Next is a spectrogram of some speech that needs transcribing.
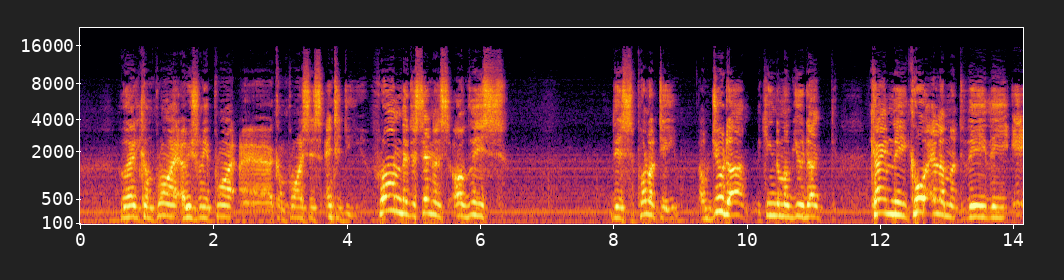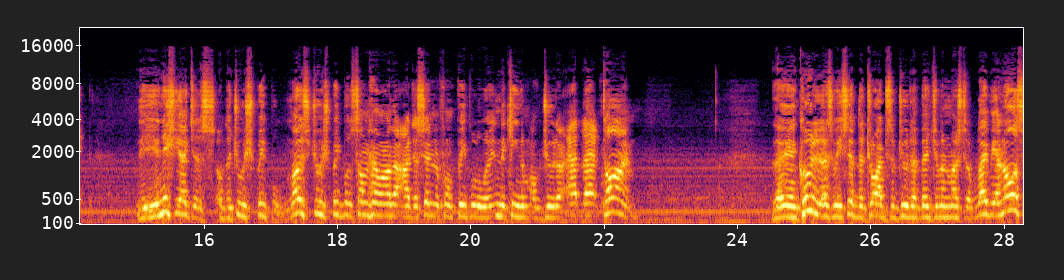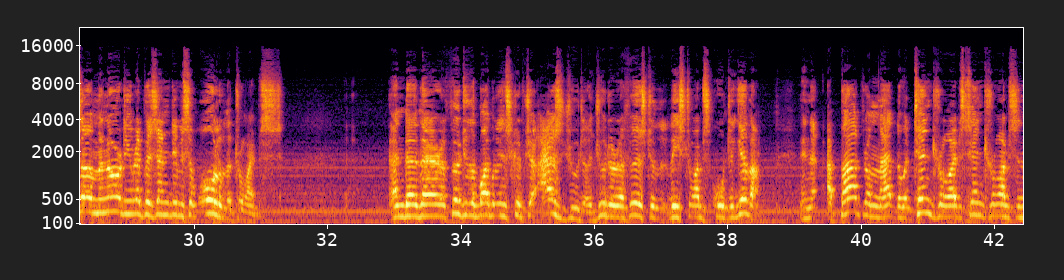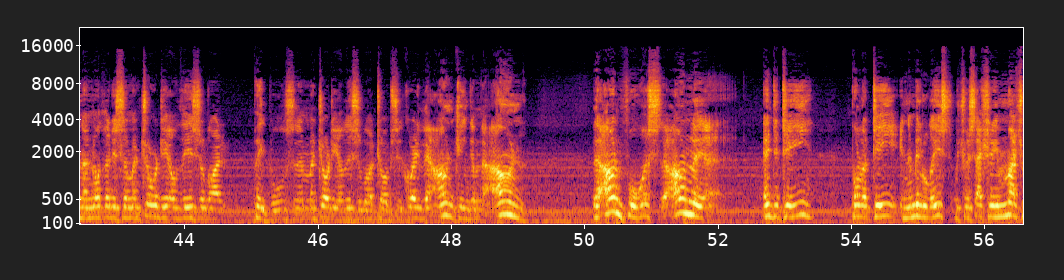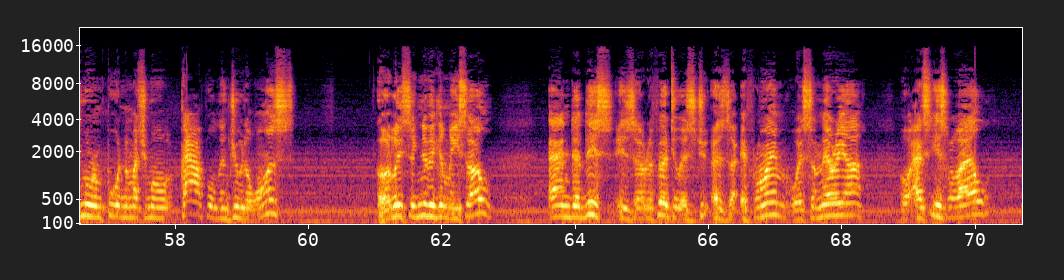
who had compri originally uh, comprised this entity. From the descendants of this, this polity of Judah, the kingdom of Judah, came the core element, the, the the initiators of the Jewish people. Most Jewish people somehow or other are descended from people who were in the kingdom of Judah at that time. They included, as we said, the tribes of Judah, Benjamin, most of Levi, and also minority representatives of all of the tribes. And uh, they are referred to the Bible in Scripture as Judah. Judah refers to these tribes altogether. And apart from that, there were ten tribes, ten tribes in the north, that is the majority of the Israelite peoples, the majority of the Israelite tribes, who created their own kingdom, their own, their own force, their own uh, entity, polity in the Middle East, which was actually much more important and much more powerful than Judah was, or at least significantly so. And uh, this is uh, referred to as, as uh, Ephraim, or Samaria, or as Israel,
